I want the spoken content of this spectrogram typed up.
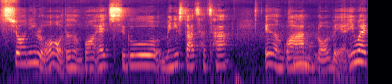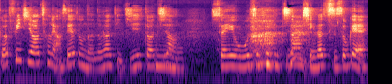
小人老号头辰光，还去过明尼苏达出差，埃辰光也老烦个，因为搿飞机要乘两三个钟头，侬要提前到机场，所以我只好机场寻着厕所间，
